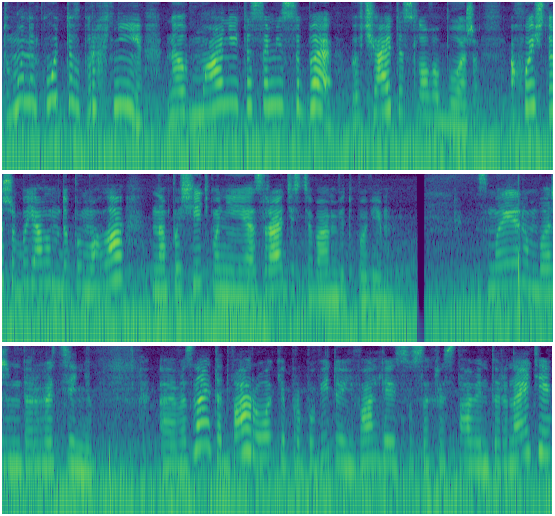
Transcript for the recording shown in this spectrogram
Тому не будьте в брехні, не обманюйте самі себе, вивчайте Слово Боже. А хочете, щоб я вам допомогла? Напишіть мені, я з радістю вам відповім. З миром Божим дорогоцінні. Е, Ви знаєте, два роки проповідую Євангелія Ісуса Христа в інтернеті,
